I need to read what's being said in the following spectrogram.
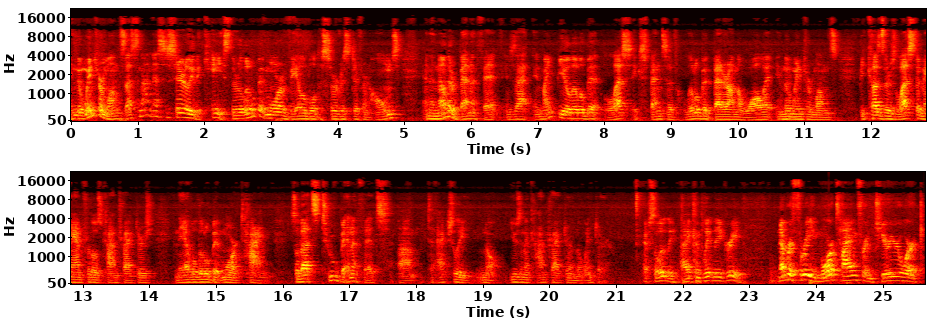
In the winter months, that's not necessarily the case. They're a little bit more available to service different homes. And another benefit is that it might be a little bit less expensive, a little bit better on the wallet in the winter months because there's less demand for those contractors and they have a little bit more time. So that's two benefits um, to actually, you know, using a contractor in the winter. Absolutely, I completely agree. Number three, more time for interior work.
